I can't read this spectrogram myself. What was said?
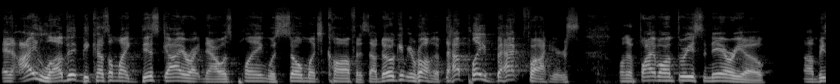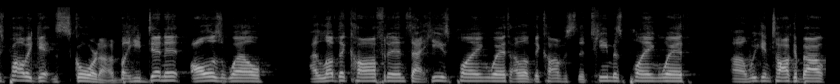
And I love it because I'm like, this guy right now is playing with so much confidence. Now, don't get me wrong, if that play backfires on a five on three scenario, um, he's probably getting scored on, but he didn't. All is well. I love the confidence that he's playing with. I love the confidence the team is playing with. Uh, we can talk about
